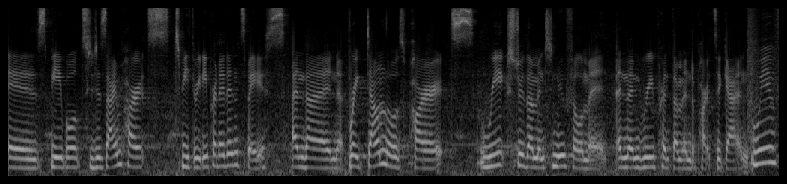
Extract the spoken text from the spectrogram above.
is be able to design parts to be 3D printed in space, and then break down those parts, re-extrude them into new filament, and then reprint them into parts again. We've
